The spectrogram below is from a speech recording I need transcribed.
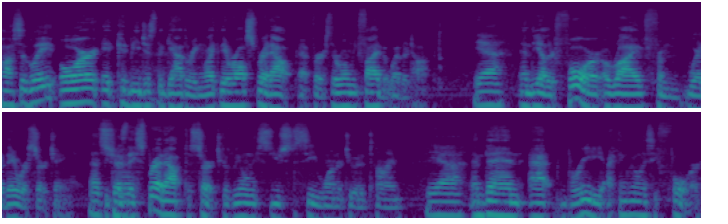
Possibly, or it could be just the gathering. Like they were all spread out at first. There were only five at Weathertop, Yeah, and the other four arrived from where they were searching that's because true. they spread out to search because we only used to see one or two at a time. Yeah, And then at Bree, I think we only see four.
